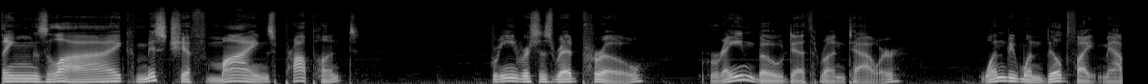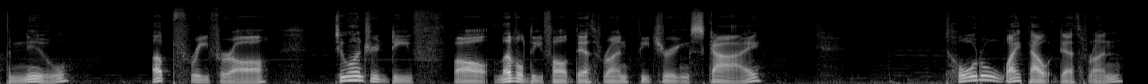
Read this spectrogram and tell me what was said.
things like Mischief Mines Prop Hunt, Green versus Red Pro, Rainbow Death Run Tower, 1v1 build fight map new, up free for all, 200 default level default death run featuring Sky, total wipeout death run,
